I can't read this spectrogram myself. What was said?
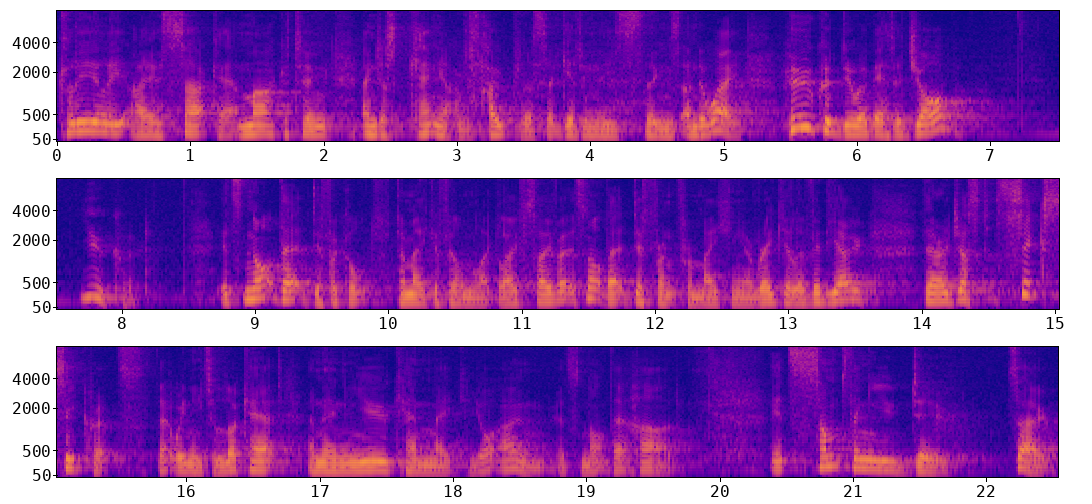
Clearly, I suck at marketing and just can, you know, I'm just hopeless at getting these things underway. Who could do a better job? You could. It's not that difficult to make a film like Lifesaver. It's not that different from making a regular video. There are just six secrets that we need to look at, and then you can make your own. It's not that hard. It's something you do. So,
